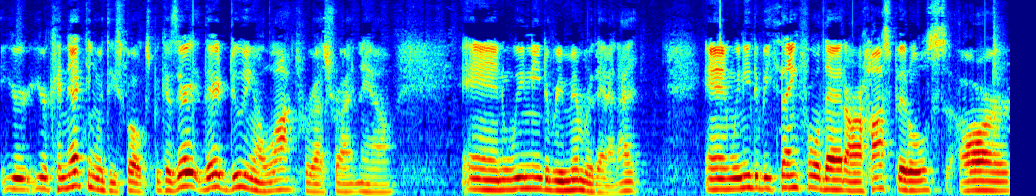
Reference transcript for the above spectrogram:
you're you're connecting with these folks because they're they're doing a lot for us right now, and we need to remember that. I, and we need to be thankful that our hospitals are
